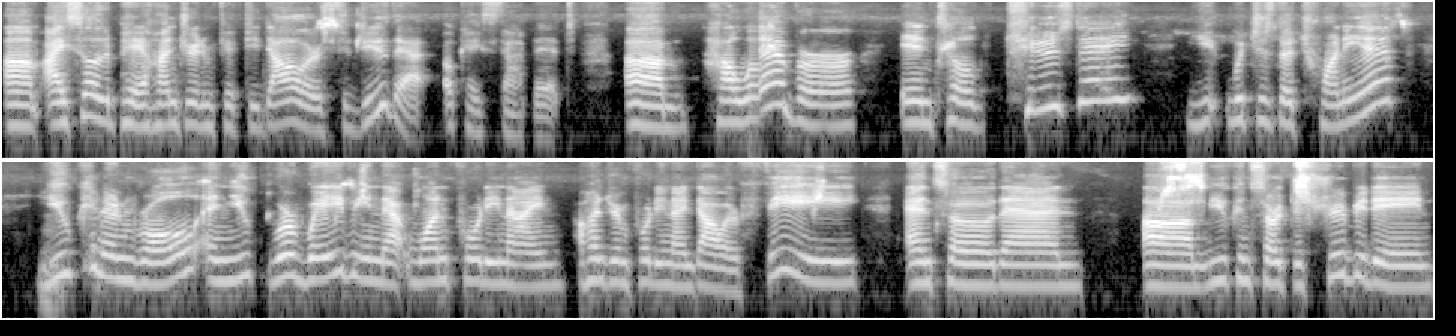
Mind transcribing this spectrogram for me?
Um, I still had to pay $150 to do that. Okay, stop it. Um, however, until Tuesday, you, which is the 20th, you can enroll and you we're waiving that 149 $149 fee. And so then um, you can start distributing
